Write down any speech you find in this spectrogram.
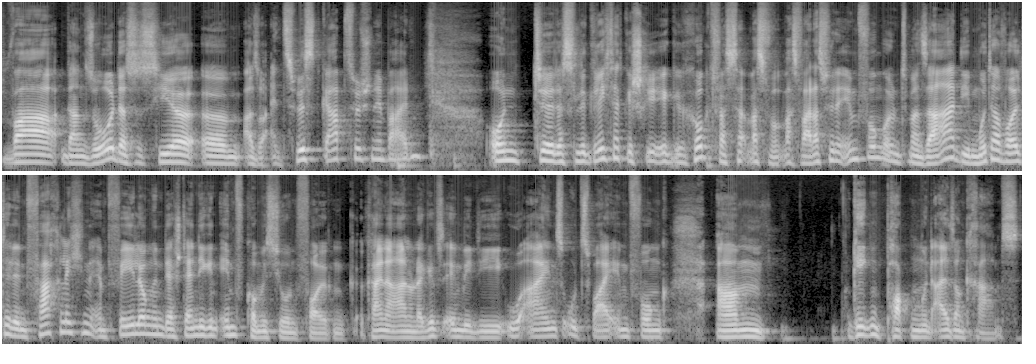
war dann so, dass es hier ähm, also ein Zwist gab zwischen den beiden. Und äh, das Gericht hat geguckt, was, was, was war das für eine Impfung? Und man sah, die Mutter wollte den fachlichen Empfehlungen der Ständigen Impfkommission folgen. Keine Ahnung, da gibt es irgendwie die U1, U2-Impfung ähm, gegen Pocken und all so ein Krams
